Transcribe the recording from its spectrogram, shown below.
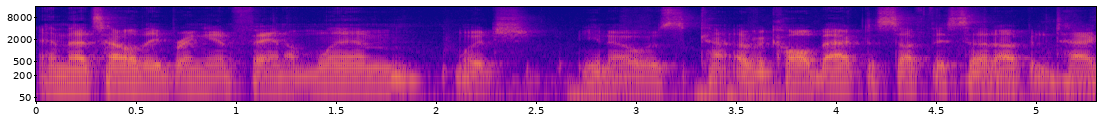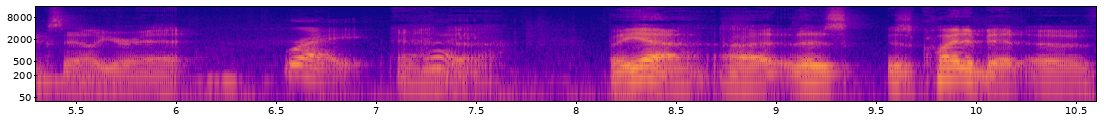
and that's how they bring in Phantom Limb, which you know was kind of a callback to stuff they set up in Tag Sale You're It. Right. And right. uh, but yeah, uh, there's there's quite a bit of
